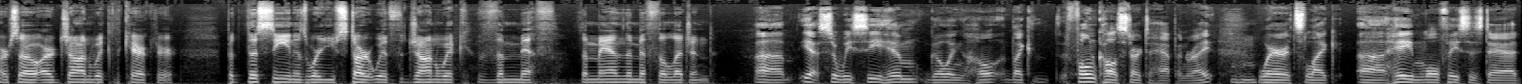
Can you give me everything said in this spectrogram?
or so are John Wick the character but this scene is where you start with John Wick the myth the man the myth the legend um, yeah. So we see him going home. Like phone calls start to happen, right? Mhm. where it's like, uh, "Hey, Moleface's dad,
